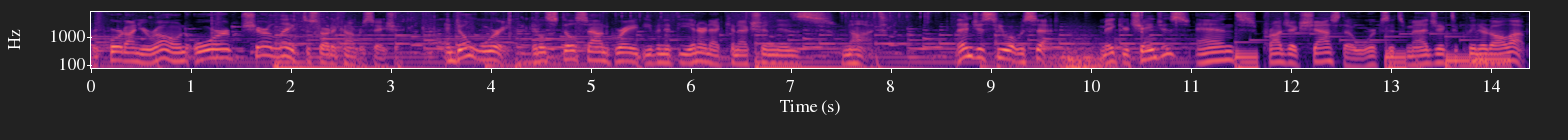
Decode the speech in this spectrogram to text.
Record on your own or share a link to start a conversation. And don't worry, it'll still sound great even if the internet connection is not. Then just see what was said. Make your changes, and Project Shasta works its magic to clean it all up.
